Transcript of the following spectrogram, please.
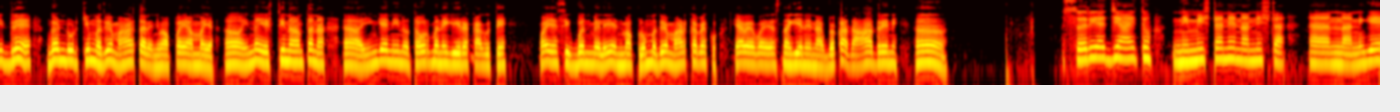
ಇದ್ರೆ ಗಂಡು ಹುಡುಕಿ ಮದ್ವೆ ಮಾಡ್ತಾರೆ ನಿಮ್ಮ ಅಪ್ಪಯ್ಯ, ಅಮ್ಮಯ್ಯ. ಹಾ, ಇನ್ನ ಎಷ್ಟು ದಿನ ಅಂತಾನ? ಹಿಂಗೆ ನೀನು ತವ್ರ ಮನೆಗೆ ಇರಕ್ಕಾಗುತ್ತೆ. ವಯಸ್ಸಿಗೆ ಬಂದ್ಮೇಲೆ ಹೆಣ್ಮಕ್ಳು ಮದ್ವೆ ಮಾಡ್ಕೋಬೇಕು. ಯಾವ್ಯಾವ ವಯಸ್ಸಿನಾಗ ಏನೇನಾಗ್ಬೇಕು ಅದಾದ್ರೇನೆ. ಹಾ. ಸರಿ ಅಜ್ಜಿ, ಆಯ್ತು. ನಿಮ್ಮಿಷ್ಟನೇ ನನ್ನಿಷ್ಟ. ನನಗೆ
